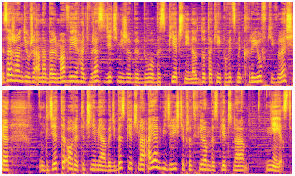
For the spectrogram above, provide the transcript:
zarządził, że Anabel ma wyjechać wraz z dziećmi, żeby było bezpieczniej, no, do takiej powiedzmy kryjówki w lesie, gdzie teoretycznie miała być bezpieczna, a jak widzieliście przed chwilą, bezpieczna nie jest.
